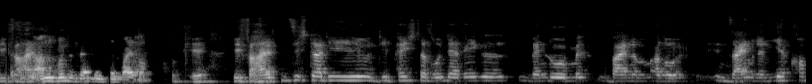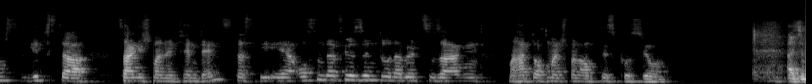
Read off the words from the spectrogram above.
Wie verhalten, andere Bundesländer sind weiter. Okay. Wie verhalten sich da die, die Pächter so in der Regel, wenn du mit bei einem, also in sein Revier kommst, gibt es da, sage ich mal, eine Tendenz, dass die eher offen dafür sind oder würdest du sagen, man hat doch manchmal auch Diskussionen? Also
